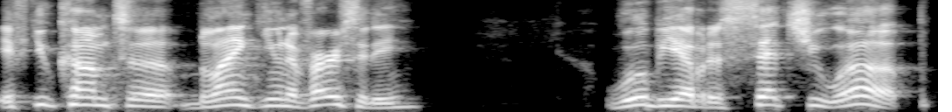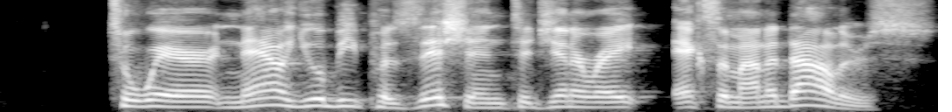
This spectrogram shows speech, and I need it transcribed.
if you come to blank university, we'll be able to set you up to where now you'll be positioned to generate X amount of dollars.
